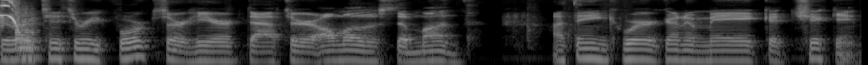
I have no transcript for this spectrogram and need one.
The rotisserie forks are here after almost a month. I think we're gonna make a chicken.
